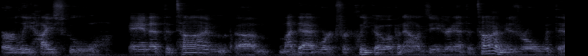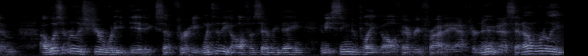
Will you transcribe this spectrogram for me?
early high school. And at the time, um, my dad worked for Cleco up in Alexandria. And at the time, his role with them, I wasn't really sure what he did, except for he went to the office every day and he seemed to play golf every Friday afternoon. I said, I don't really,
